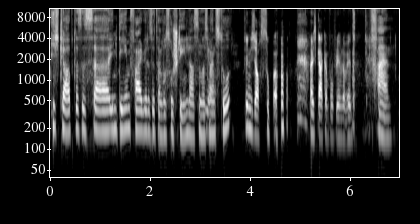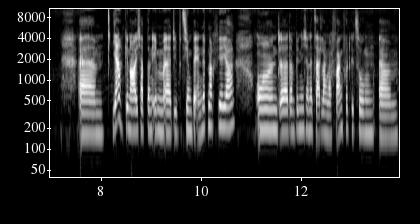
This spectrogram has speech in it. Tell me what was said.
Ich glaube, dass es äh, in dem Fall wir das jetzt einfach so stehen lassen. Was ja. meinst du? Finde ich auch super. Habe ich gar kein Problem damit. Fein. Ähm, ja, genau, ich habe dann eben äh, die Beziehung beendet nach vier Jahren und äh, dann bin ich eine Zeit lang nach Frankfurt gezogen. Ähm,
